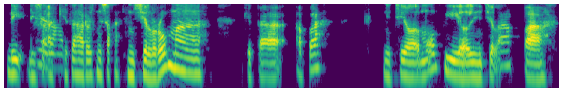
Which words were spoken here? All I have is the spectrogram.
di di saat kita harus misalkan nyicil rumah, kita apa? Nyicil mobil, nyicil apa?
